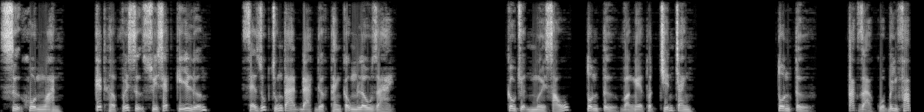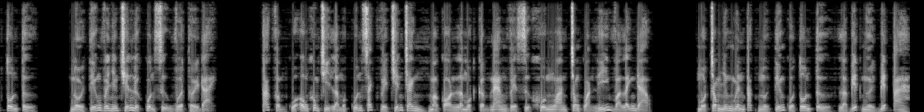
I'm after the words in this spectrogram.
Sự khôn ngoan, kết hợp với sự suy xét kỹ lưỡng, sẽ giúp chúng ta đạt được thành công lâu dài. Câu chuyện 16, Tôn Tử và nghệ thuật chiến tranh Tôn Tử, tác giả của binh pháp Tôn Tử, nổi tiếng với những chiến lược quân sự vượt thời đại. Tác phẩm của ông không chỉ là một cuốn sách về chiến tranh mà còn là một cẩm nang về sự khôn ngoan trong quản lý và lãnh đạo. Một trong những nguyên tắc nổi tiếng của Tôn Tử là biết người biết ta,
